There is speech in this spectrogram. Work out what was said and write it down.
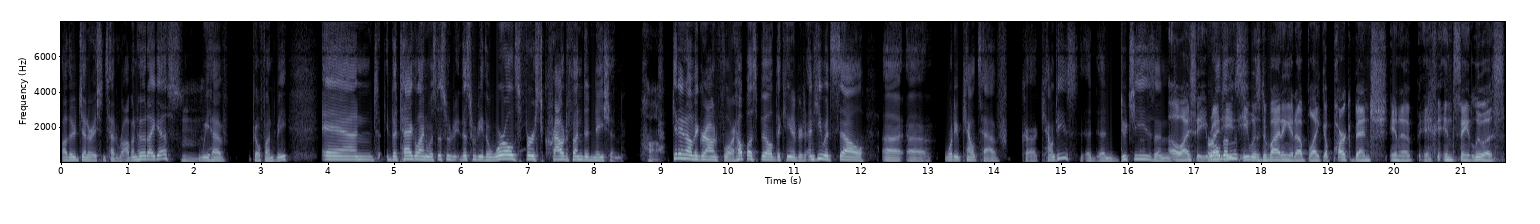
other generations had Robin Hood, I guess. Hmm. We have GoFundMe. And the tagline was this would be, this would be the world's first crowd-funded nation. huh. Get in on the ground floor. Help us build the kingdom of your. And he would sell. Uh, uh, what do counts have? Uh, counties and, and duchies and Oh, I see. Right. He, he was dividing it up like a park bench in a in St. Louis.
